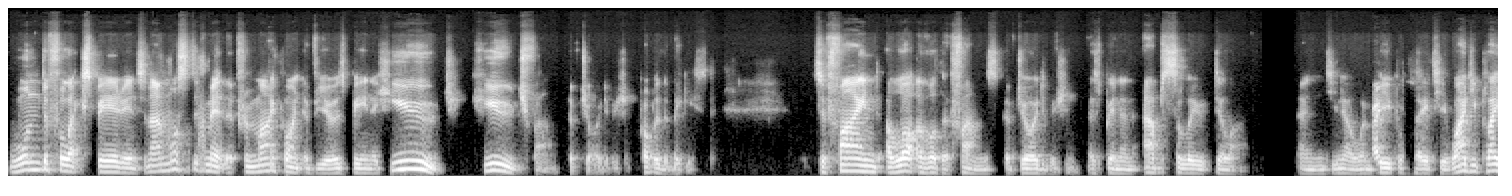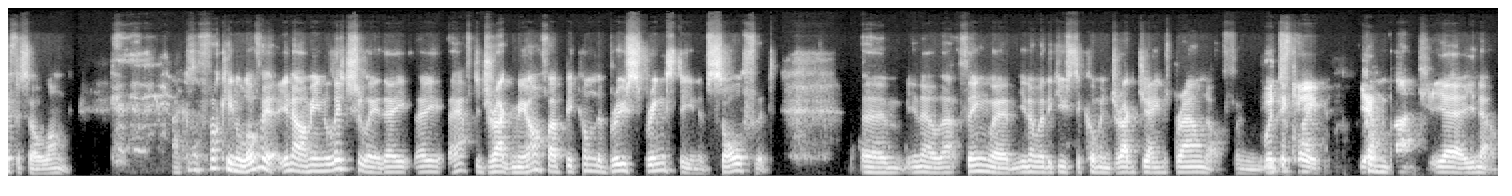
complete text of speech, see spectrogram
wonderful experience. And I must admit that from my point of view, as being a huge, huge fan of Joy Division, probably the biggest, to find a lot of other fans of Joy Division has been an absolute delight. And you know, when right. people say to you, "Why do you play for so long?" Because I fucking love it. You know, I mean, literally, they they they have to drag me off. I've become the Bruce Springsteen of Salford. Um, you know that thing where you know where they used to come and drag James Brown off and with the cape. Yeah. Come back, yeah. You know,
